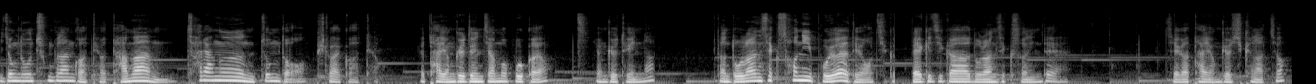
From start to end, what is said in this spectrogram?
이 정도면 충분한 것 같아요. 다만 차량은 좀 더 필요할 것 같아요. 다 연결되는지 한번 볼까요? 연결돼 있나? 일단 노란색 선이 보여야 돼요. 지금 매기지가 노란색 선인데 제가 다 연결시켜 놨죠?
